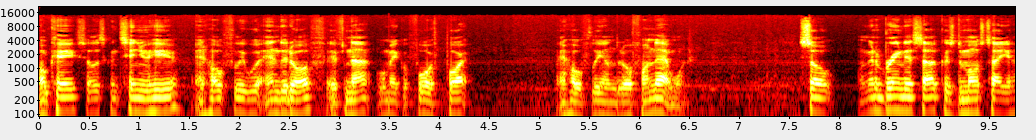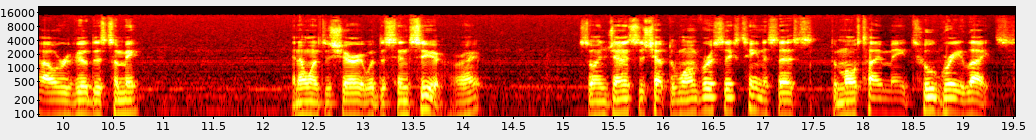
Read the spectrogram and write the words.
Okay, so let's continue here, and hopefully we'll end it off. If not, we'll make a fourth part, and hopefully end it off on that one. So, I'm going to bring this out because the Most High Yahweh revealed this to me, and I want to share it with the sincere, right? So in Genesis chapter 1 verse 16 it says, The Most High made two great lights,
